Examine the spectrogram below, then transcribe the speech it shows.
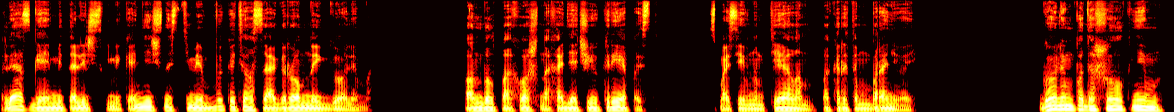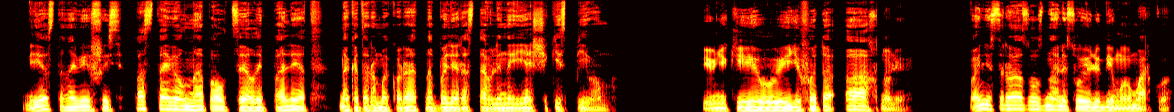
лязгая металлическими конечностями, выкатился огромный голем. Он был похож на ходячую крепость, с массивным телом, покрытым броней. Голем подошел к ним и, остановившись, поставил на пол целый палет, на котором аккуратно были расставлены ящики с пивом. Пивники, увидев это, ахнули. Они сразу узнали свою любимую марку.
